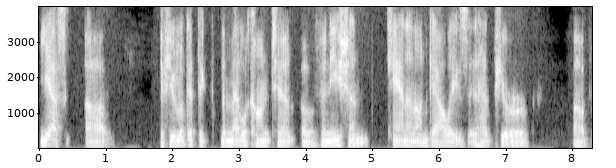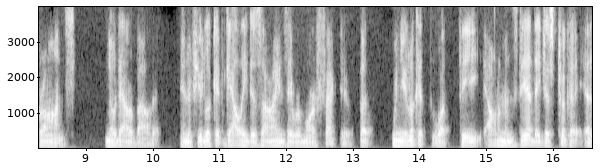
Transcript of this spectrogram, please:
Yes, uh, if you look at the, the metal content of Venetian cannon on galleys, it had pure uh, bronze, no doubt about it. And if you look at galley designs, they were more effective. But when you look at what the Ottomans did, they just took a, a,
